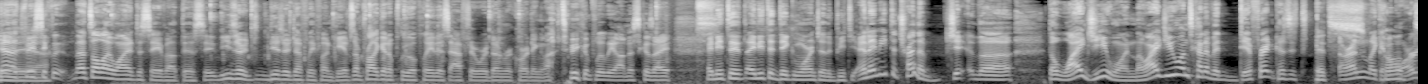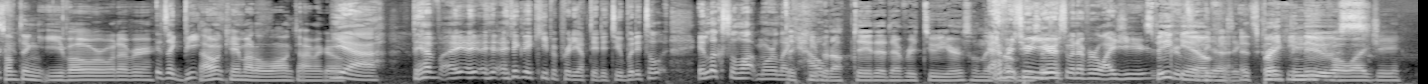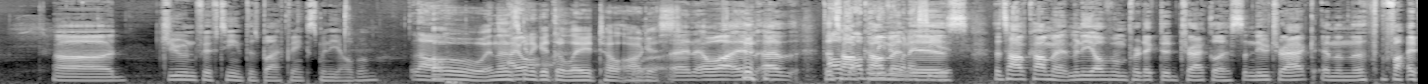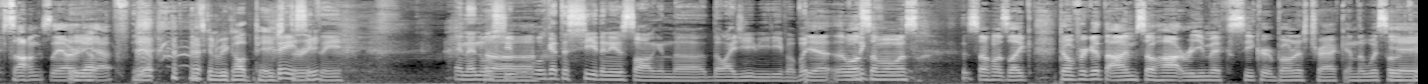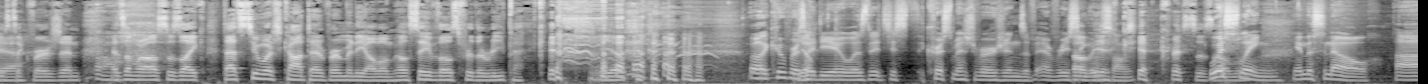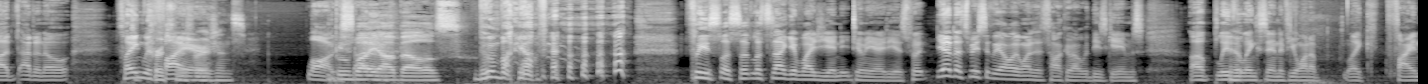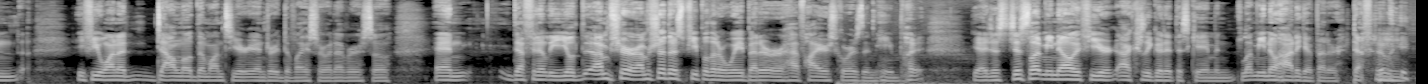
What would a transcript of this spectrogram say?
yeah, Yeah, that's yeah. basically that's all I wanted to say about this. These are these are definitely fun games. I'm probably gonna play, play this after we're done recording. To be completely honest, because I, I need to I need to dig more into the BT and I need to try the the the YG one. The YG one's kind of a different because it's it's around like an called arc. something Evo or whatever. It's like B. that one came out a long time ago. Yeah, they have. I, I I think they keep it pretty updated too. But it's a it looks a lot more like They how keep it updated every two years when they every two music. years whenever YG Speaking of- release yeah. It's called Breaking the news. YG. Uh, June fifteenth is Blackpink's mini album. oh, Oh, and then it's I- gonna get delayed till August. And, uh, well, and uh, the I'll- top I'll comment when I see the top comment mini album predicted track list, a new track, and then the, the five songs they already Yep. have. yep, it's gonna be called Page Three. And then we'll see. Uh, We'll get to see the new song in the the YG Beat Evo. But yeah, well, like- someone was. Someone was like, "Don't forget the I'm So Hot remix secret bonus track and the whistle Yeah. acoustic version." Oh. And someone else was like, "That's too much content for a mini album. He'll save those for the repackage." Yep. Well, like Cooper's Yep. idea was it's just Christmas versions of every oh, single yeah, song. yeah, Chris's album. Whistling in the snow. Uh, I don't know. Playing with Christmas fire. versions. Logs. I don't know. Boombayah bells. Please let's let's not give YG any too many ideas. But yeah, that's basically all I wanted to talk about with these games. I'll leave the links in if you want to like find if you want to download them onto your Android device or whatever. So and definitely you'll I'm sure I'm sure there's people that are way better or have higher scores than me, but yeah, just just let me know if you're actually good at this game and let me know how to get better. Definitely.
